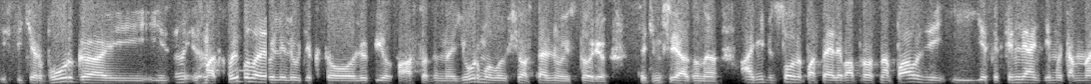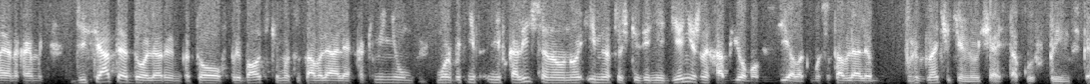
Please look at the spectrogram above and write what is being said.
из Петербурга и из, ну, из Москвы было, были люди, кто любил особенно Юрмалу и всю остальную историю с этим связанную. Они, безусловно, поставили вопрос на паузе, и если в Финляндии мы там, наверное, какая-нибудь десятая доля рынка, то в Прибалтике мы составляли как минимум, может быть, не, не в количественном, но именно с точки зрения денежных объемов сделок мы составляли значительную часть такую, в принципе.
